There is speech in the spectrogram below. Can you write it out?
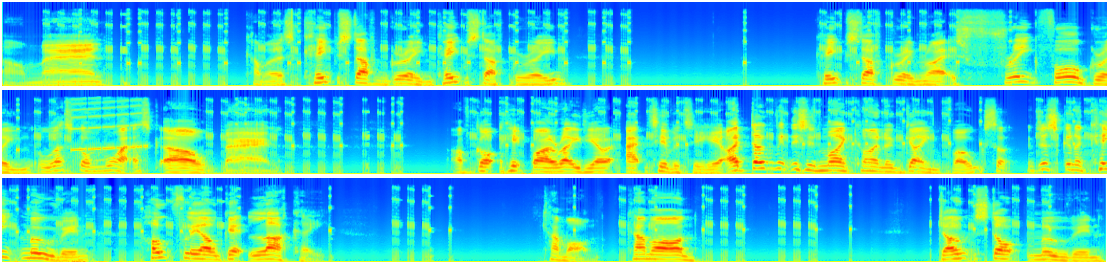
oh man come on let's keep stuff green keep stuff green Keep stuff green. Right, it's three, four green. Oh, that's gone white. That's, oh, man. I've got hit by radioactivity here. I don't think this is my kind of game, folks. I'm just going to keep moving. Hopefully I'll get lucky. Come on. Come on. Don't stop moving,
